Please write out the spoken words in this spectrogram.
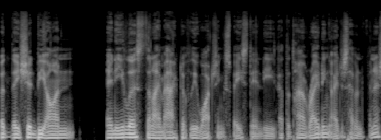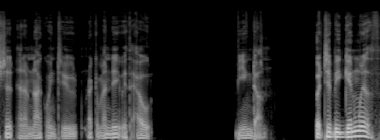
but they should be on any list that I'm actively watching Space Dandy at the time of writing. I just haven't finished it, and I'm not going to recommend it without being done. But to begin with,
